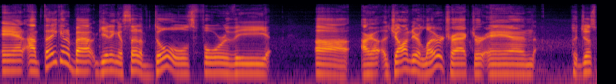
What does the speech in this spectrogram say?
And I'm thinking about getting a set of duals for the uh, our uh, John Deere loader tractor and put just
